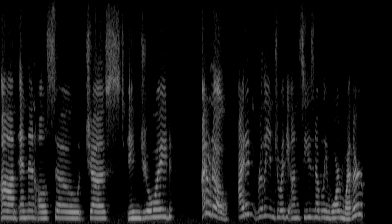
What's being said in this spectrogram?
Um, and then also just enjoyed. I don't know. I didn't really enjoy the unseasonably warm weather,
